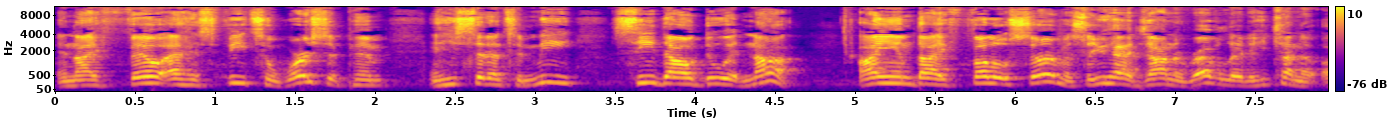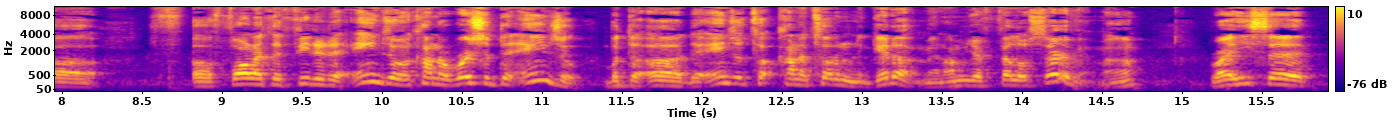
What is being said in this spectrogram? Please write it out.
And I fell at his feet to worship him, and he said unto me, See thou do it not. I am thy fellow servant. So you had John the Revelator, he trying to uh, uh, fall at the feet of the angel and kind of worship the angel. But the uh, the angel kind of told him to get up, man. I'm your fellow servant, man. Right? He said,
